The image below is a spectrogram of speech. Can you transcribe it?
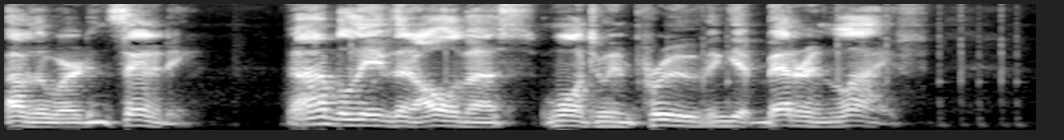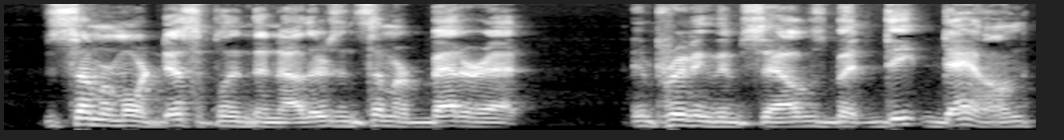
of the word insanity. Now, I believe that all of us want to improve and get better in life. Some are more disciplined than others, and some are better at improving themselves, but deep down,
